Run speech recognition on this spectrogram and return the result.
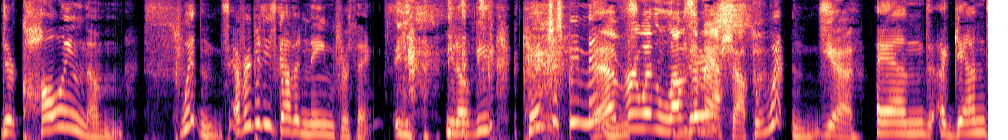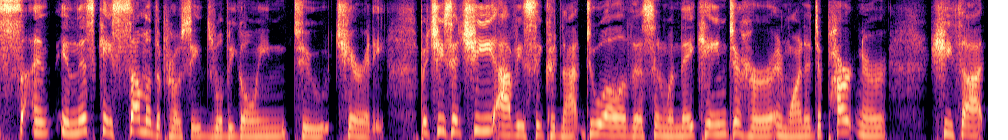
they're calling them Swittens. Everybody's got a name for things. You know, these can't just be mittens. Everyone loves a They're mashup. Swittens. Yeah. And again, in- in this case, some of the proceeds will be going to charity. But she said she obviously could not do all of this. And when they came to her and wanted to partner, she thought,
